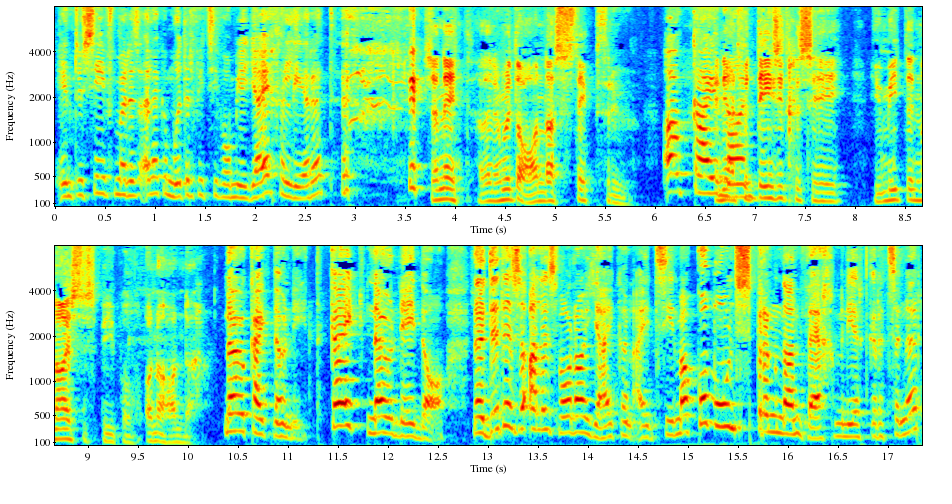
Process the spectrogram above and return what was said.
En toe sê vir my dis eintlik 'n motorfietsie waarmee jy geleer het. Janet, hulle noem dit 'n Honda Step Through. Okay en man. En die advertensie het gesê you meet the nicest people on a Honda. Nou kyk nou net. Kyk nou net daar. Nou dit is alles waarna jy kan uitsien, maar kom ons spring dan weg meneer Kritzinger.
